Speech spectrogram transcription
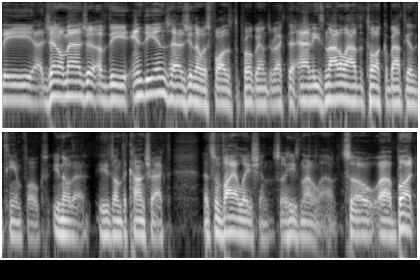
the uh, general manager of the Indians, as you know, his father's the program director, and he's not allowed to talk about the other team, folks. You know that he's under contract. That's a violation, so he's not allowed. So, uh, but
